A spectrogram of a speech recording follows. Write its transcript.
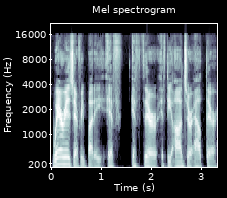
where is everybody if if there if the odds are out there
